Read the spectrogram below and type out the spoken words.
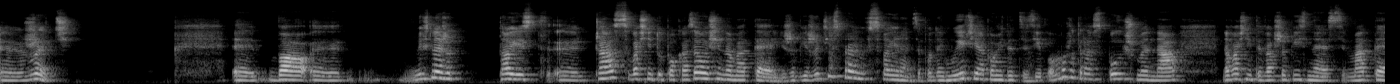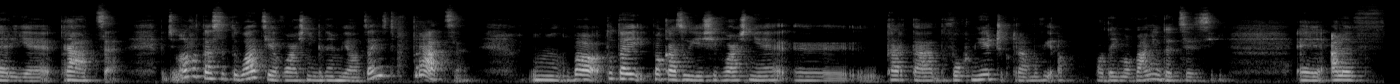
e, żyć. E, Bo myślę, że to jest czas, właśnie tu pokazało się na materii, że bierzecie sprawy w swoje ręce, podejmujecie jakąś decyzję, bo może teraz spójrzmy na, na właśnie te Wasze biznesy, materię, pracę. Być może ta sytuacja właśnie gnębiąca jest w pracy. Mm, Bo tutaj pokazuje się właśnie y, karta dwóch mieczy, która mówi o podejmowaniu decyzji, y, ale w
